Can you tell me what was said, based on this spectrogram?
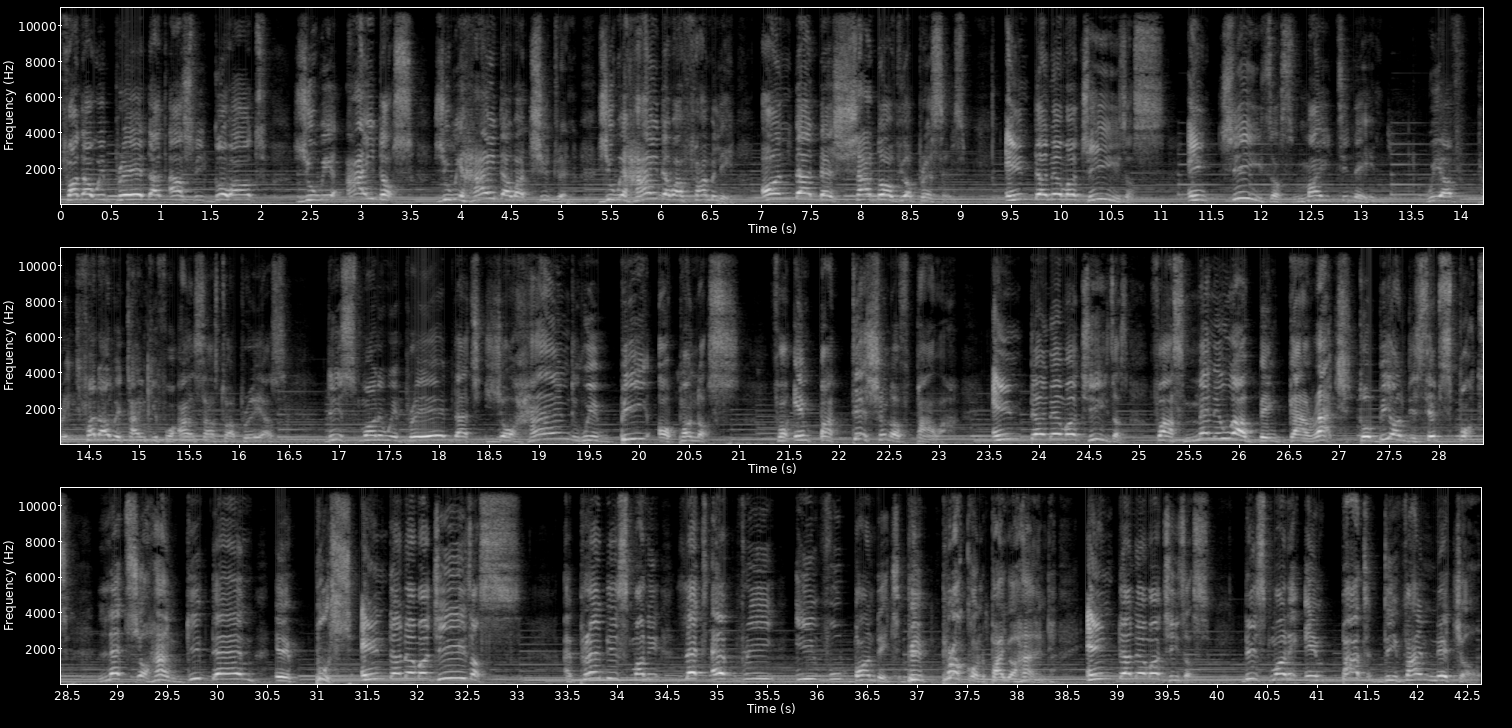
Father, we pray that as we go out, you will hide us, you will hide our children, you will hide our family under the shadow of your presence. In the name of Jesus, in Jesus' mighty name, we have prayed. Father, we thank you for answers to our prayers. This morning we pray that your hand will be upon us for impartation of power. In the name of Jesus, for as many who have been garaged to be on the same spot, let your hand give them a push in the name of Jesus. I pray this morning, let every evil bondage be broken by your hand in the name of Jesus. This morning, impart divine nature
